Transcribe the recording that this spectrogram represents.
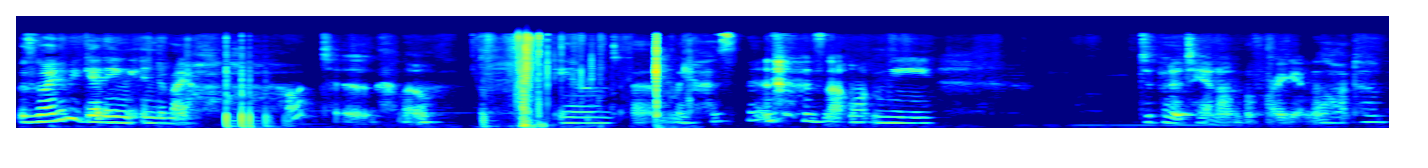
was going to be getting into my hot tub. Hello. And um, my husband does not want me to put a tan on before I get into the hot tub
